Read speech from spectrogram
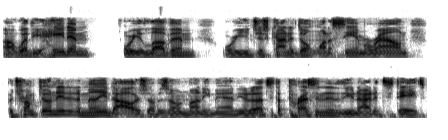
uh, whether you hate him, or you love him or you just kind of don't want to see him around. But Trump donated a million dollars of his own money, man. You know, that's the president of the United States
